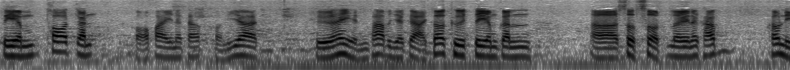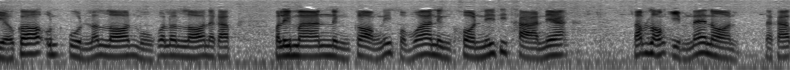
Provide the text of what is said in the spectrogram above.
เตรียมทอดกันขอไปนะครับ ขออนุญาตคือให้เห็นภาพบรรยากาศก็คือเตรียมกันสดๆเลยนะครับข้าวเหนียวก็อุ่นๆร้อนๆหมูก็ร้อนๆนะครับ ปริมาณ 1 กล่องนี่ผมว่า 1 คนนี่ที่ทานเนี่ยรับรองอิ่มแน่นอนนะครับ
